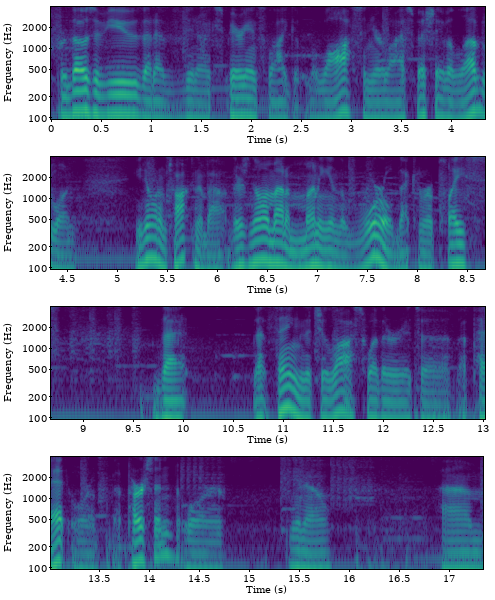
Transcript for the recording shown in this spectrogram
for those of you that have, you know, experienced like loss in your life, especially of a loved one, you know what I'm talking about. There's no amount of money in the world that can replace that that thing that you lost, whether it's a, a pet or a, a, person or, you know, um,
